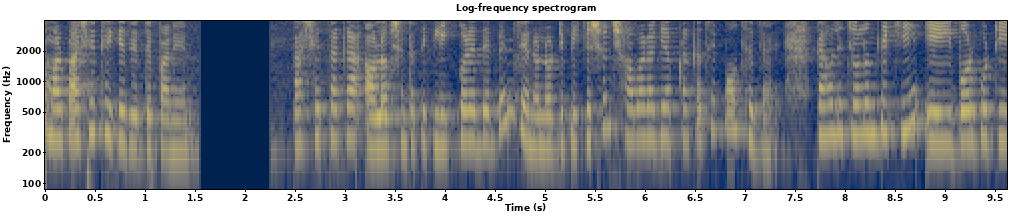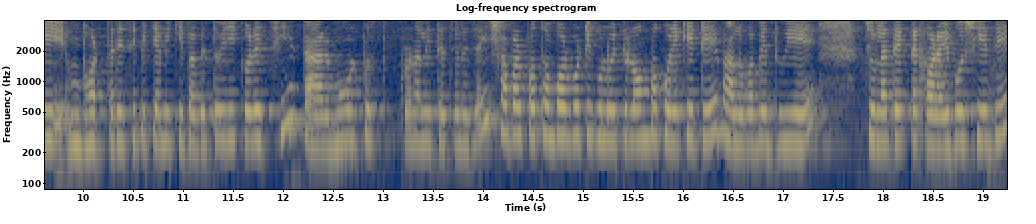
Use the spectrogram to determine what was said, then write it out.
আমার পাশে থেকে যেতে পারেন। পাশে থাকা অল অপশানটাতে ক্লিক করে দেবেন যেন নোটিফিকেশন সবার আগে আপনার কাছে পৌঁছে যায়। তাহলে চলুন দেখি এই বরবটি ভর্তা রেসিপিটি আমি কীভাবে তৈরি করেছি, তার মূল প্রস্তুত প্রণালীতে চলে যাই। সবার প্রথম বরবটিগুলো একটু লম্বা করে কেটে ভালোভাবে ধুয়ে চুলাতে একটা কড়াই বসিয়ে দিয়ে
